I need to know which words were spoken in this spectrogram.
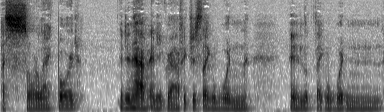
a Sorlac board. It didn't have any graphic, just like wooden. It looked like wooden,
